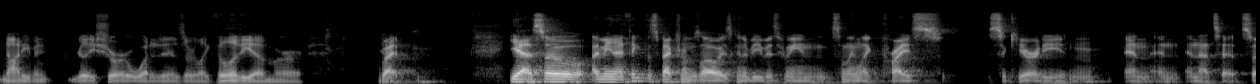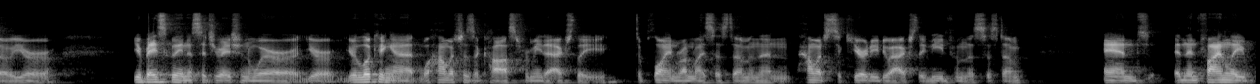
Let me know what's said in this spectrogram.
not even really sure what it is, or like Validium or right. Yeah, so I mean, I think the spectrum is always going to be between something like price, security, and and and and that's it. So you're you're basically in a situation where you're you're looking at well, how much does it cost for me to actually deploy and run my system, and then how much security do I actually need from the system, and and then finally,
